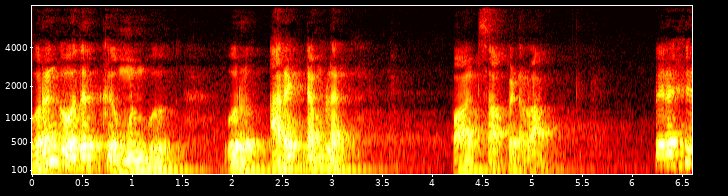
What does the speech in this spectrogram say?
உறங்குவதற்கு முன்பு ஒரு அரை டம்ளர் பால் சாப்பிடலாம். பிறகு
